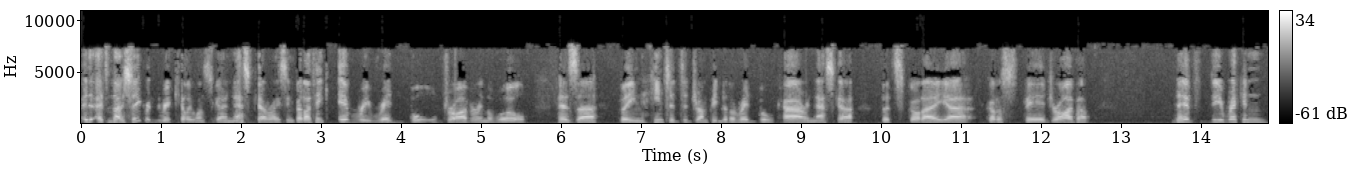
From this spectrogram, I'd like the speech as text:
it, it's no secret Rick Kelly wants to go NASCAR racing, but I think every Red Bull driver in the world has uh, been hinted to jump into the Red Bull car in NASCAR that's got a uh, got a spare driver. Nev, do you reckon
